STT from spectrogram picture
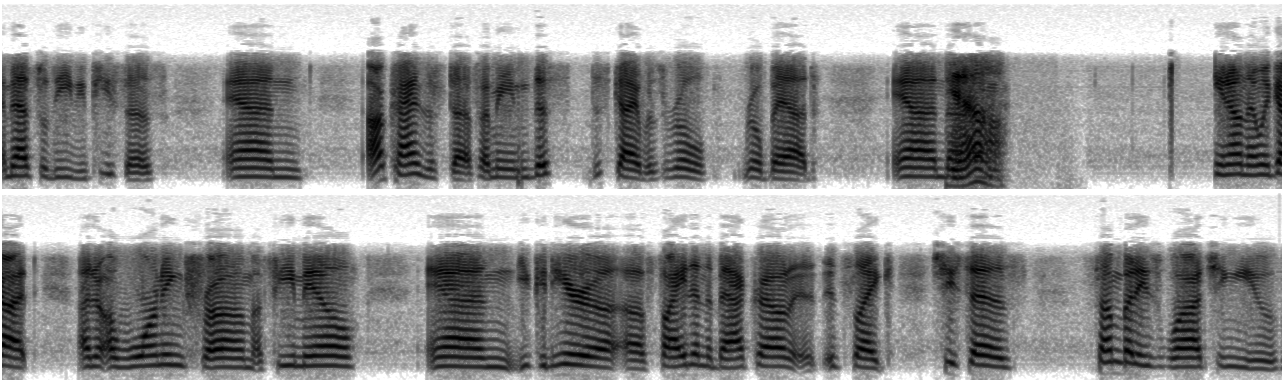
and that's what the EVP says, and all kinds of stuff. I mean, this this guy was real real bad, and Yeah. um, you know, and then we got a, a warning from a female, and you can hear a, a fight in the background. It, it's like she says, "Somebody's watching you,"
